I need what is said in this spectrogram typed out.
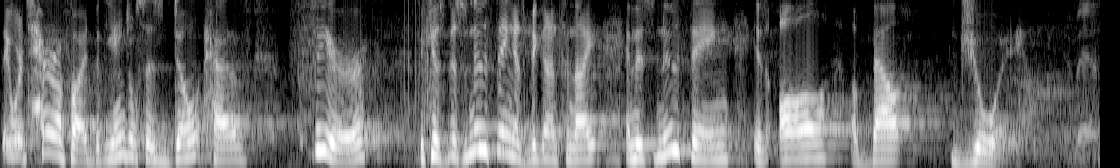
They were terrified, but the angel says, Don't have fear because this new thing has begun tonight, and this new thing is all about joy. Amen.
